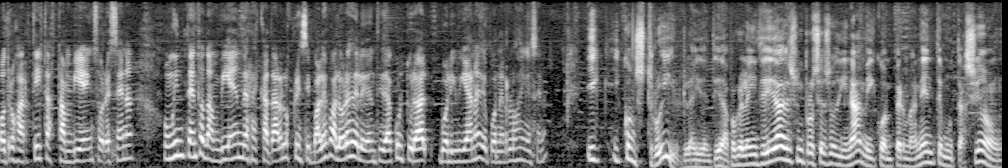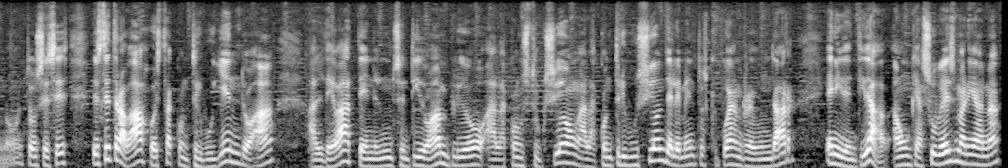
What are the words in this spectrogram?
otros artistas también sobre escena, un intento también de rescatar los principales valores de la identidad cultural boliviana y de ponerlos en escena? Y, construir la identidad, porque la identidad es un proceso dinámico, en permanente mutación, ¿no? Entonces este trabajo está contribuyendo a al debate en un sentido amplio, a la construcción, a la contribución de elementos que puedan redundar en identidad, aunque a su vez Mariana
